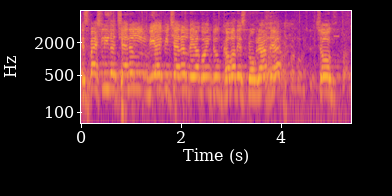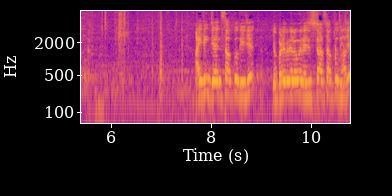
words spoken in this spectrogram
especially the channel, VIP channel. They are going to cover this program there. So, I think Jain sahab को दीजिए जो बड़े बड़े लोग रजिस्ट्रार साहब को दीजिए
